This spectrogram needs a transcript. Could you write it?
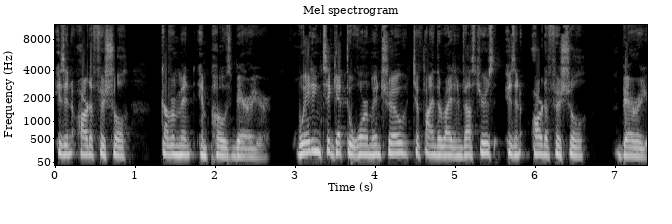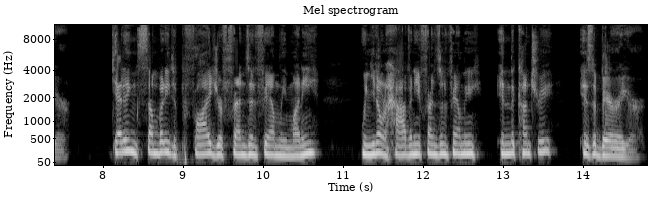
is an artificial government imposed barrier. Waiting to get the warm intro to find the right investors is an artificial barrier. Getting somebody to provide your friends and family money when you don't have any friends and family in the country is a barrier.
